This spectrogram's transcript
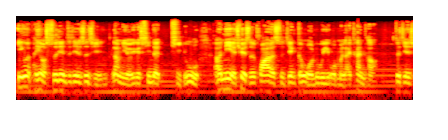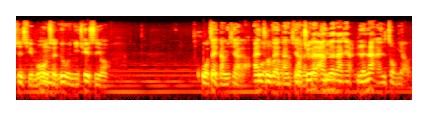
因为朋友失恋这件事情，让你有一个新的体悟，而你也确实花了时间跟我录音，我们来探讨这件事情。某种程度，你确实有。活在当下了，安住在当下。我觉得安住在当下仍然还是重要的。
